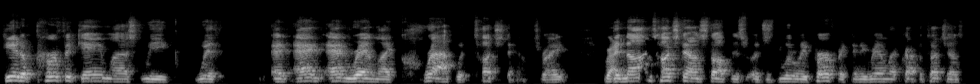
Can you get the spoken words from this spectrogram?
he had a perfect game last week with, and, and, and ran like crap with touchdowns, right? Right. The non-touchdown stuff is just literally perfect, and he ran like crap of touchdowns.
